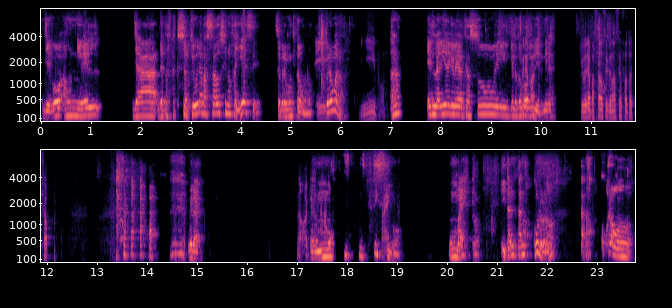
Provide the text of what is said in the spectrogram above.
llegó a un nivel ya de perfección. ¿Qué hubiera pasado si no fallece? Se pregunta uno. Pero bueno, ¿ah? es la vida que le alcanzó y que le tocó vivir. Mira. ¿Qué hubiera pasado si conoce Photoshop? Mira. No, hermosísimo. Un maestro. Y tan, tan oscuro, ¿no? Tan oscuro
